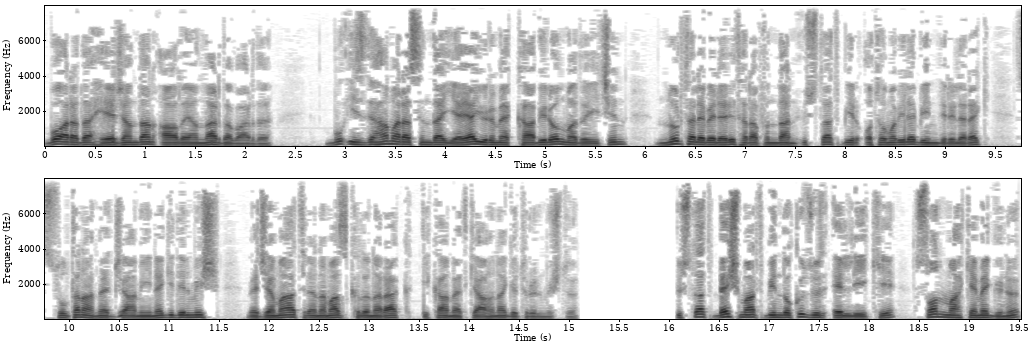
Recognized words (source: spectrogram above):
Bu arada heyecandan ağlayanlar da vardı. Bu izdiham arasında yaya yürümek kabil olmadığı için nur talebeleri tarafından üstad bir otomobile bindirilerek Sultanahmet Camii'ne gidilmiş ve cemaat ile namaz kılınarak ikametgahına götürülmüştü. Üstad 5 Mart 1952 son mahkeme günü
